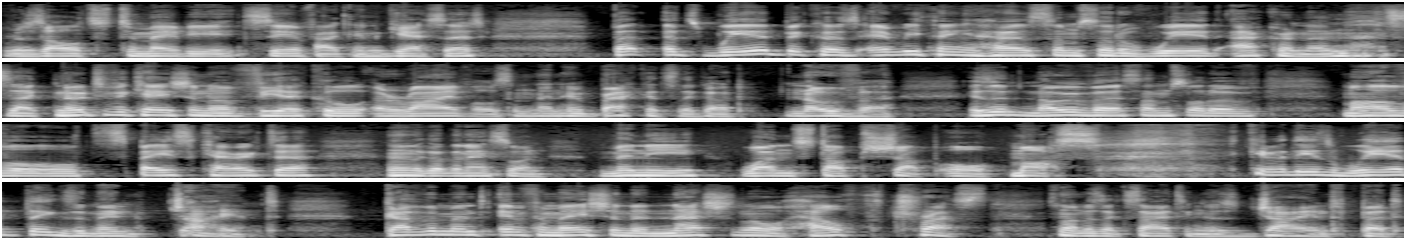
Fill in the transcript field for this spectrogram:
results to maybe see if I can guess it. But it's weird because everything has some sort of weird acronym. It's like notification of vehicle arrivals, and then in brackets they got Nova. Isn't Nova some sort of Marvel space character? And then they got the next one Mini One Stop Shop or Moss. give it these weird things, and then giant. Government Information and National Health Trust. It's not as exciting as giant, but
